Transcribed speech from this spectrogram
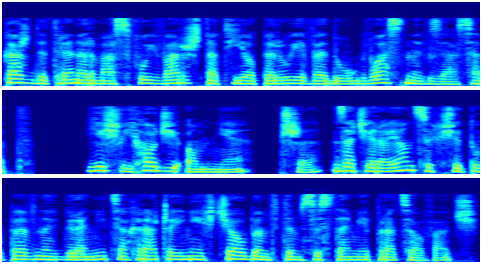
każdy trener ma swój warsztat i operuje według własnych zasad. Jeśli chodzi o mnie, przy zacierających się tu pewnych granicach raczej nie chciałbym w tym systemie pracować.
